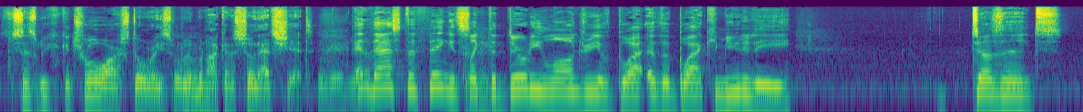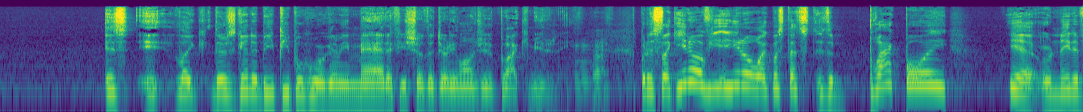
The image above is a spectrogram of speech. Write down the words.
since we can control our stories we're, Mm-hmm. we're not going to show that shit mm-hmm. and that's the thing it's like the dirty laundry of black of the black community doesn't is it, like there's going to be people who are going to be mad if you show the dirty laundry of black community mm-hmm. Right. but it's like you know if you you know like what's that? Is a black boy? Yeah, or native.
